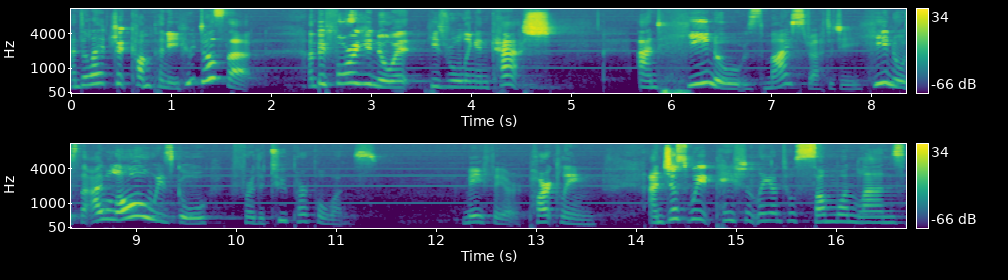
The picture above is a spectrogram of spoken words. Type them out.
and Electric Company. Who does that? And before you know it, he's rolling in cash. And he knows my strategy. He knows that I will always go for the two purple ones Mayfair, Park Lane, and just wait patiently until someone lands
